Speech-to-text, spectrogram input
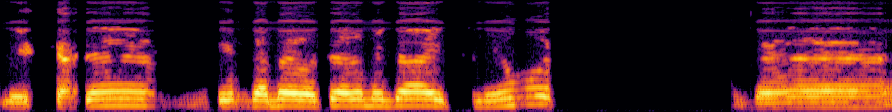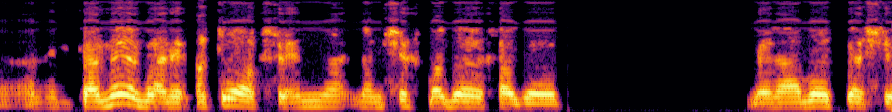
להתקדם, בלי לדבר יותר מדי, צניעות, ואני מקווה ואני בטוח שאם נמשיך בדרך הזאת ונעבוד קשה,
